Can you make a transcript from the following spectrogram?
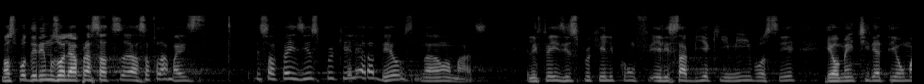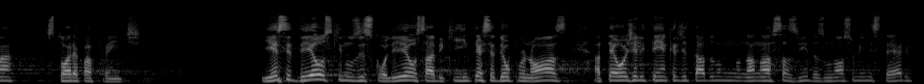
nós poderíamos olhar para essa situação e falar, mas ele só fez isso porque ele era Deus. Não, amados. Ele fez isso porque ele, ele sabia que em mim e você realmente iria ter uma história para frente. E esse Deus que nos escolheu, sabe, que intercedeu por nós, até hoje ele tem acreditado no, nas nossas vidas, no nosso ministério.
